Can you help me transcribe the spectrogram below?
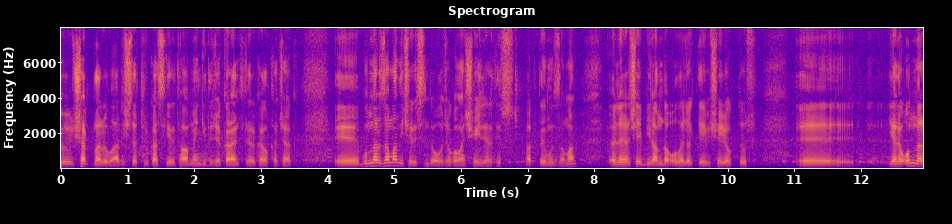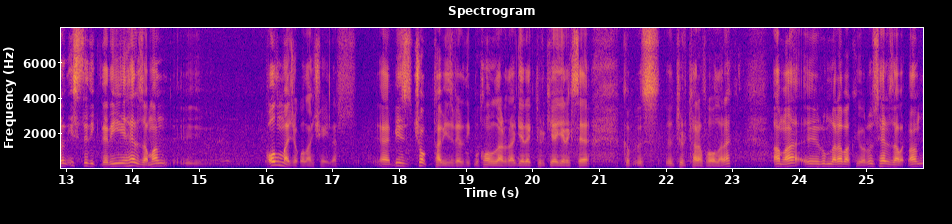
e, şartları var. İşte Türk askeri tamamen gidecek, garantileri kalkacak. Ee, bunlar zaman içerisinde olacak olan şeylerdir. Baktığımız zaman öyle her şey bir anda olacak diye bir şey yoktur. Ee, yani onların istedikleri her zaman e, olmayacak olan şeyler. Yani biz çok taviz verdik bu konularda gerek Türkiye gerekse Kıbrıs e, Türk tarafı olarak. Ama e, Rumlara bakıyoruz her zaman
